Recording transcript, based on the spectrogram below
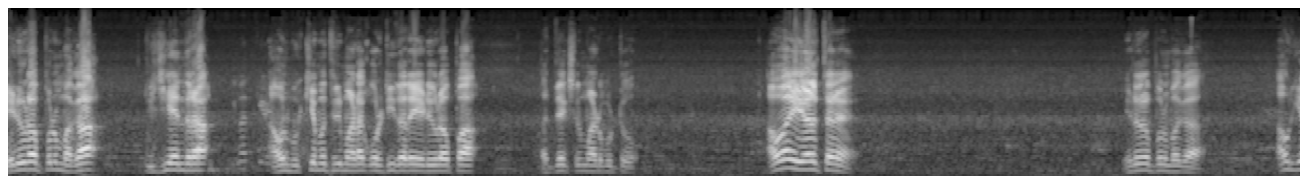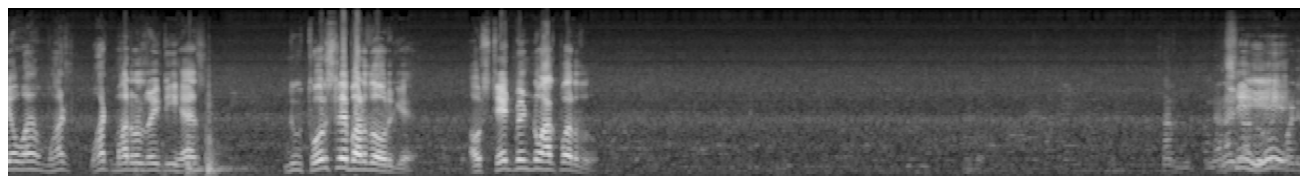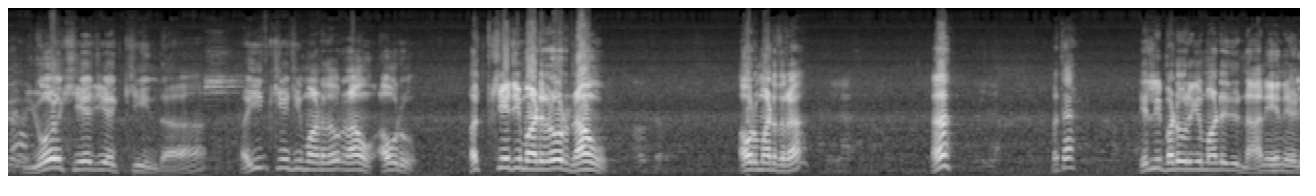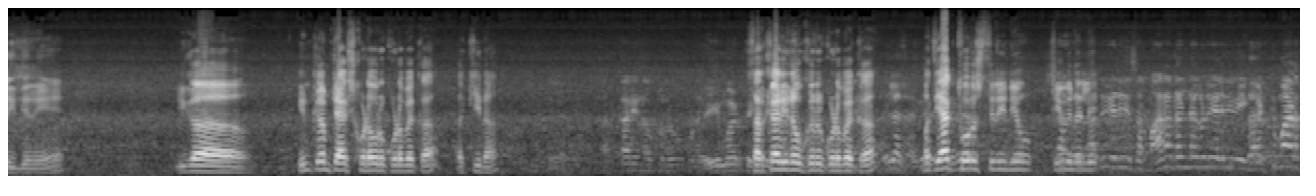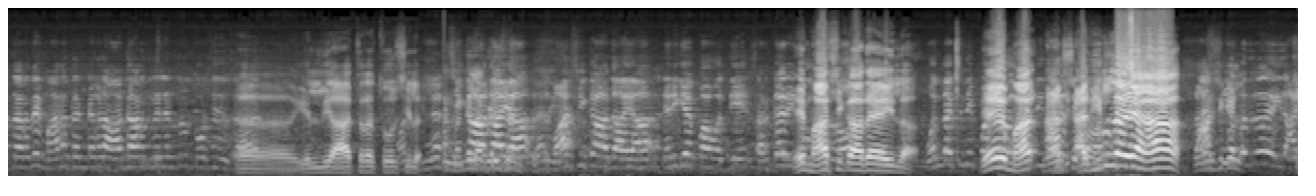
ಯಡಿಯೂರಪ್ಪನ ಮಗ ವಿಜಯೇಂದ್ರ ಅವನು ಮುಖ್ಯಮಂತ್ರಿ ಮಾಡಕ್ಕೆ ಹೊರಟಿದ್ದಾರೆ ಯಡಿಯೂರಪ್ಪ ಅಧ್ಯಕ್ಷರು ಮಾಡಿಬಿಟ್ಟು. ಅವ ಹೇಳ್ತಾನೆ ಯಡಿಯೂರಪ್ಪನ ಮಗ ಅವ್ರಿಗೆ what what moral right he has ನೀವು ತೋರಿಸಲೇಬಾರ್ದು ಅವ್ರಿಗೆ. ಅವ್ರ ಸ್ಟೇಟ್ಮೆಂಟ್ನು ಹಾಕ್ಬಾರ್ದು. ಏಳು ಕೆ ಜಿ ಅಕ್ಕಿಯಿಂದ ಐದು ಕೆ ಜಿ ಮಾಡಿದವ್ರು ನಾವು, ಅವರು. ಹತ್ತು ಕೆ ಜಿ ಮಾಡಿರೋರು ನಾವು. ಅವ್ರು ಮಾಡಿದ್ರ? ಹಾಂ? ಮತ್ತೆ? ಎಲ್ಲಿ ಬಡವರಿಗೆ ಮಾಡಿದ್ವಿ ನಾನೇನು ಹೇಳಿದ್ದೀನಿ? ಈಗ ಇನ್ಕಮ್ ಟ್ಯಾಕ್ಸ್ ಕೊಡೋರು ಕೊಡಬೇಕಾ? ಅಕ್ಕಿನ? ಸರ್ಕಾರಿ ತೆಗೀರಿ. ಸರ್ಕಾರಿ ನೌಕರರು ಕೊಡಬೇಕಾ? ಮತ್ತೆ ಯಾಕೆ ತೋರಿಸ್ತೀರಿ ನೀವು ಟಿ ವಿನಲ್ಲಿ? ಸರ್ ಮಾನದಂಡಗಳು ಹೇಳಿದೀವಿ. ಕಟ್ ಮಾಡ್ತಾ ಇರೋದೇ ಮಾನದಂಡಗಳ ಆಧಾರದ ಮೇಲೆ ಅಂತ ತೋರಿಸಿದೀವಿ ಸರ್. ಎಲ್ಲಿ ಆ ಥರ ತೋರಿಸಿಲ್ಲ. ವಾರ್ಷಿಕ ಆದಾಯ ತೆರಿಗೆ ಪಾವತಿ ಸರ್ಕಾರಿ ಏ ಮಾಸಿಕ ಆದಾಯ ಇಲ್ಲ. ಏ ಅದಿಲ್ಲ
